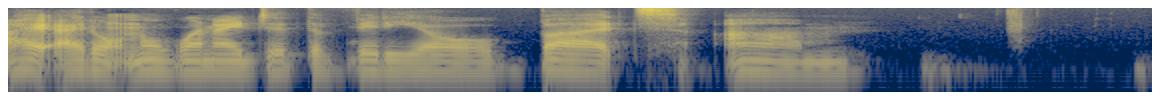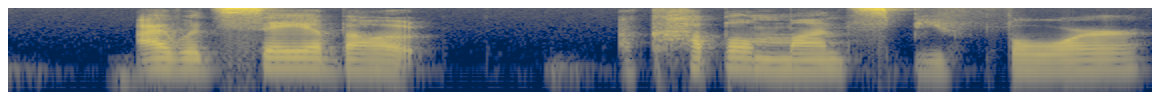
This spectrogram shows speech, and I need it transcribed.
I, I don't know when I did the video, but um, I would say about a couple months before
